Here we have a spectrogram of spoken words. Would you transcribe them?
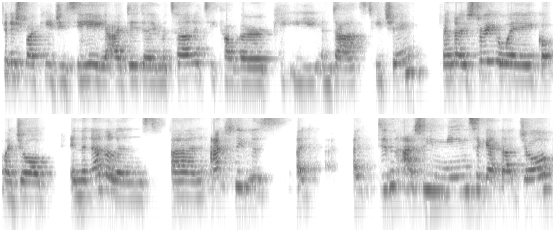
finished my PGCE, I did a maternity cover PE and dance teaching. And I straight away got my job in the Netherlands. And actually, it was, I, I didn't actually mean to get that job.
